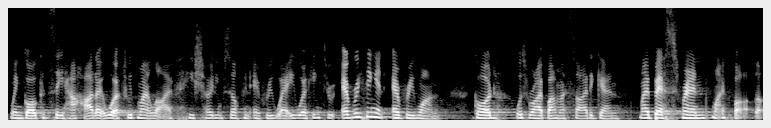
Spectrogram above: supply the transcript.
When God could see how hard I worked with my life, He showed Himself in every way, working through everything and everyone. God was right by my side again, my best friend, my Father.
